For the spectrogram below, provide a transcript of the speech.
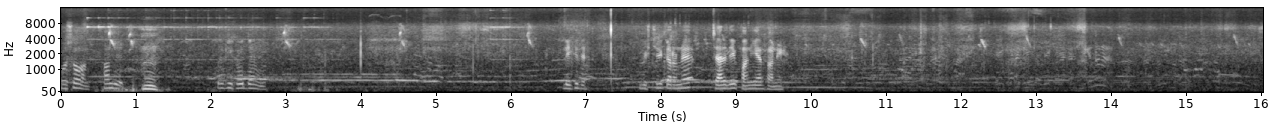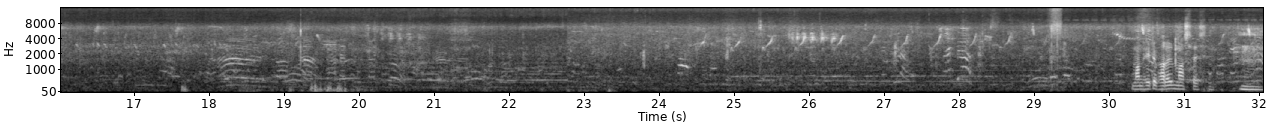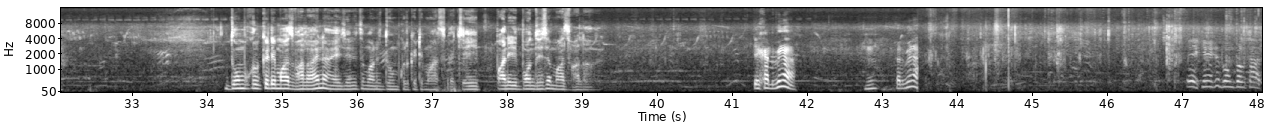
ও শোন সঞ্জিত হুম তোর কি করতে আমি দেখি দে বৃষ্টির কারণে চারিদিক পানি আর পানি মানুষ এটা ভালোই মাছ হুম। দমকল কেটে মাছ ভালো হয় না? এই জন্যই তো মানুষ দমকল কেটে মাছ খাচ্ছে এই পানি বন্ধ হয়েছে মাছ ভালো হবে। এ কাটবি না? হুম? কাটবি না? এই এখানে এসে দমকল কাট।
